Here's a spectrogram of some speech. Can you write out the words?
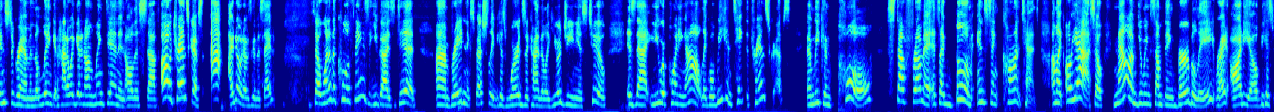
Instagram and the link and how do I get it on LinkedIn and all this stuff. Oh, transcripts. Ah, I know what I was going to say. So one of the cool things that you guys did um, Braden, especially because words are kind of like your genius too, is that you were pointing out like, well, we can take the transcripts and we can pull stuff from it. It's like boom, instant content. I'm like, oh yeah. So now I'm doing something verbally, right? Audio, because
